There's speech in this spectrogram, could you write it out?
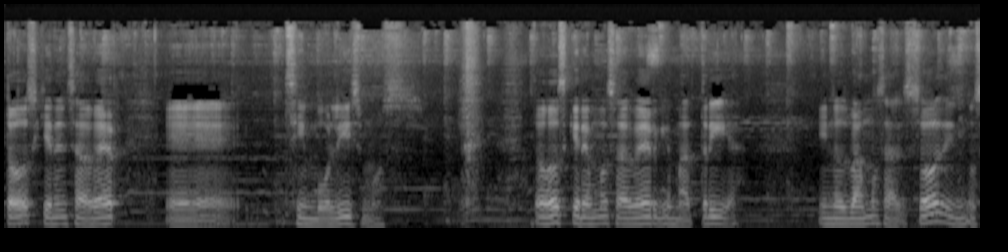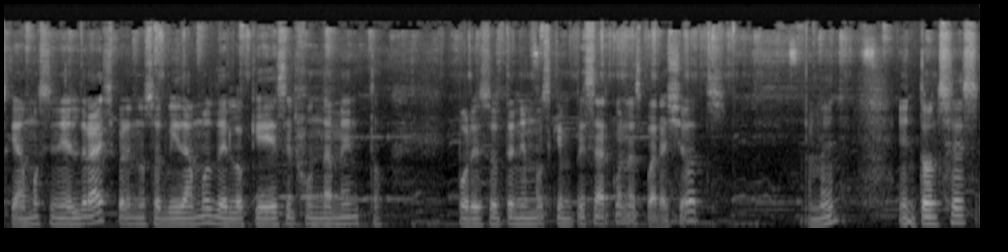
todos quieren saber eh, simbolismos. todos queremos saber gematría. Y nos vamos al Sod y nos quedamos en el Drash, pero nos olvidamos de lo que es el fundamento. Por eso tenemos que empezar con las parashots. Amén. Entonces,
